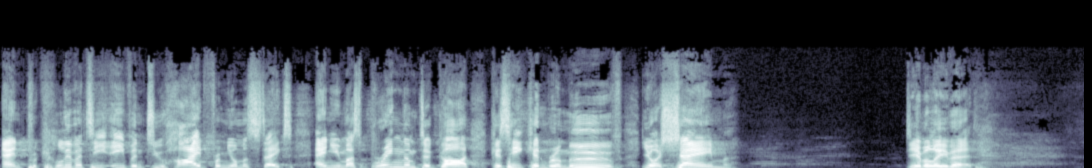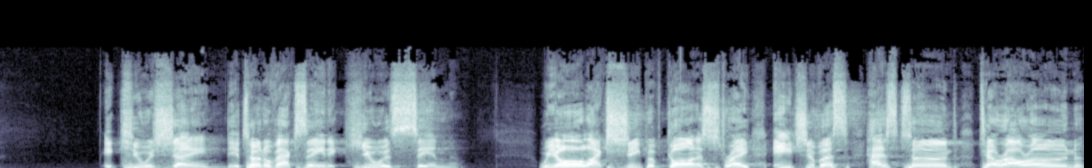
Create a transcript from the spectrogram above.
and, proclivity even to hide from your mistakes. And you must bring them to God because He can remove your shame. Do you believe it? It cures shame. The eternal vaccine, it cures sin. We all, like sheep, have gone astray. Each of us has turned to our own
